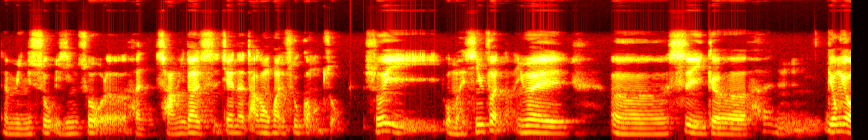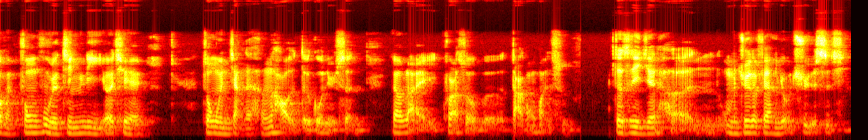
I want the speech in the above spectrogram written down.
的民宿已经做了很长一段时间的打工换宿工作，所以我们很兴奋的，因为。呃，是一个很拥有很丰富的经历，而且中文讲的很好的德国女生要来 Crossover 打工换宿，这是一件很我们觉得非常有趣的事情，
